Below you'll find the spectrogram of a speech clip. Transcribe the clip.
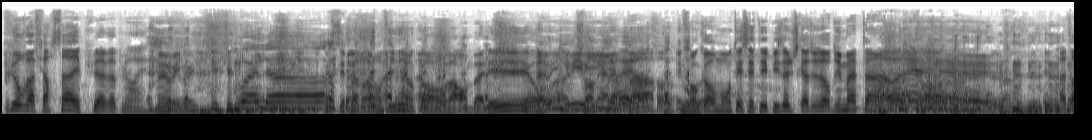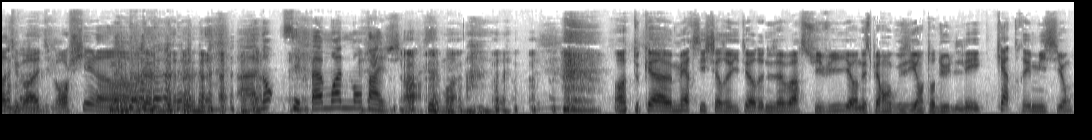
plus on va faire ça et plus elle va pleurer Mais oui. Voilà. Mais c'est pas vraiment fini encore. On va remballer. On Ah va oui, oui, oui. à l'appart. attends. Il faut encore monter cet épisode jusqu'à 2 heures du matin. Ah ouais, Ouais. attends tu vas tu vas en chier là hein. Ah non, c'est pas moi de montage. non c'est moi En tout cas, euh, merci chers auditeurs de nous avoir suivis, en espérant que vous ayez entendu les quatre émissions.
